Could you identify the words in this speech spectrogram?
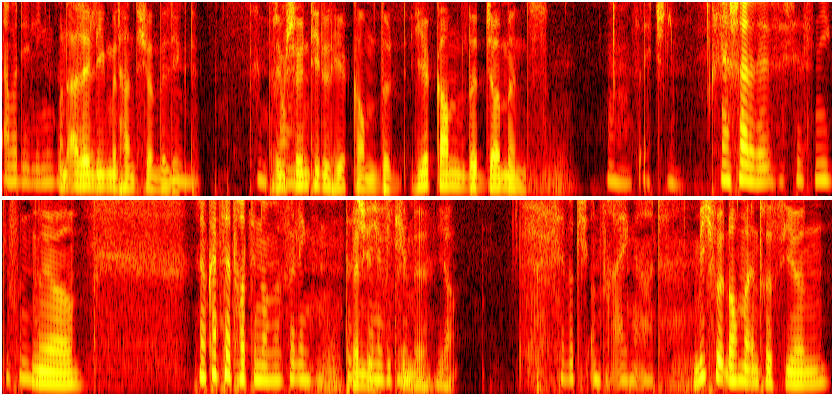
Aber die liegen so. und alle liegen mit Handtüchern belegt. Mhm. Mit dem schönen Titel Here Come the, Here come the Germans. Ja, das ist echt schlimm. Ja, schade, dass ich das nie gefunden habe. Ja, Du kannst ja trotzdem nochmal verlinken, das wenn schöne Video. finde, ja. Das ist ja wirklich unsere Eigenart. Mich würde nochmal interessieren,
